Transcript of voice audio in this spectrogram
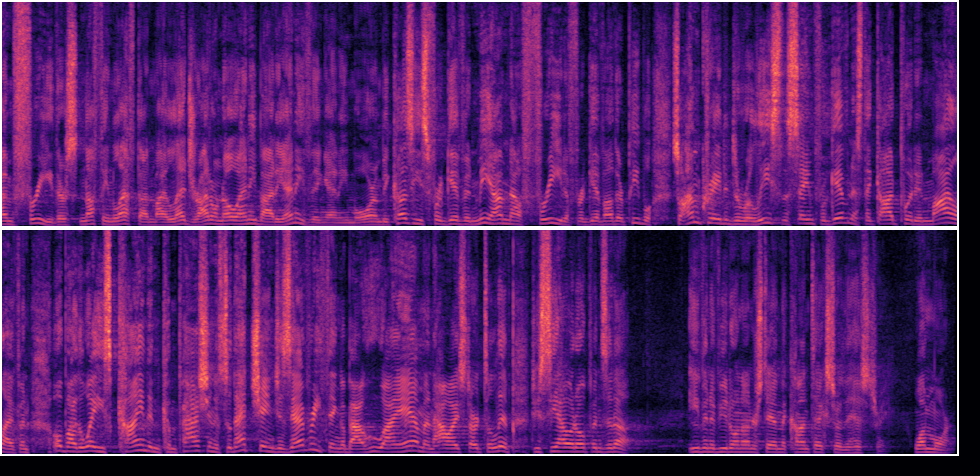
I'm free. There's nothing left on my ledger. I don't owe anybody anything anymore. And because He's forgiven me, I'm now free to forgive other people. So I'm created to release the same forgiveness that God put in my life. And oh, by the way, He's kind and compassionate. So that changes everything about who I am and how I start to live. Do you see how it opens it up? Even if you don't understand the context or the history. One more.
